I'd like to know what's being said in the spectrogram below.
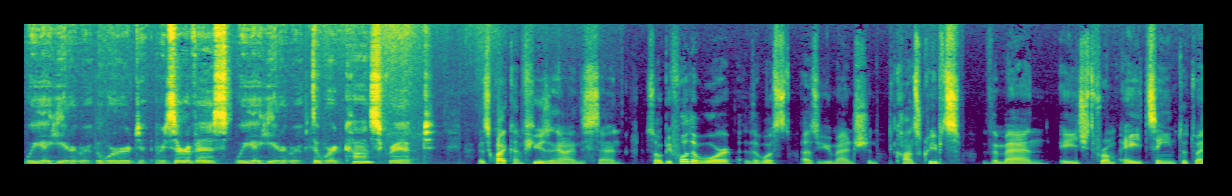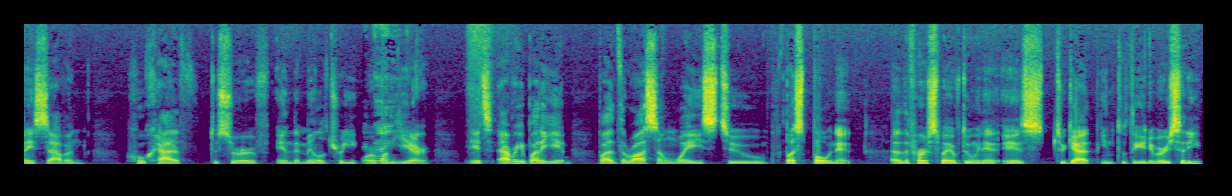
We hear the word reservist, we hear the word conscript. It's quite confusing, I understand. So before the war, there was, as you mentioned, conscripts, the men aged from 18 to 27 who have to serve in the military for one year. It's everybody, but there are some ways to postpone it. Uh, the first way of doing it is to get into the university.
